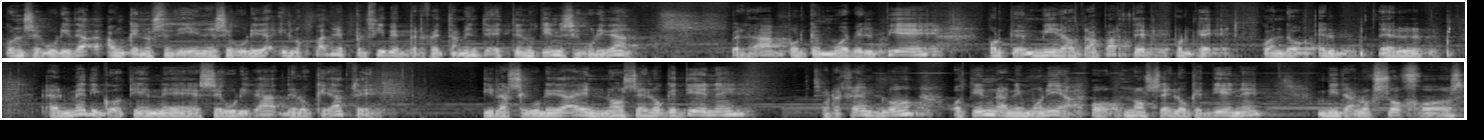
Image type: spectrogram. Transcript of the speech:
con seguridad, aunque no se tiene seguridad, y los padres perciben perfectamente, este no tiene seguridad. ¿verdad? Porque mueve el pie, porque mira a otra parte, porque cuando el, el, médico tiene seguridad de lo que hace y la seguridad es no sé lo que tiene, por ejemplo, o tiene una neumonía o no sé lo que tiene, mira los ojos,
